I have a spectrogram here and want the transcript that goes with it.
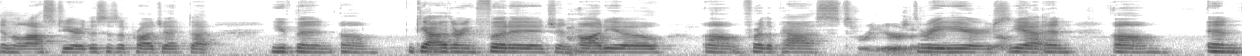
in the last year. This is a project that you've been um, gathering footage and audio um, for the past Three years. I three think. years Yeah. yeah, and um and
